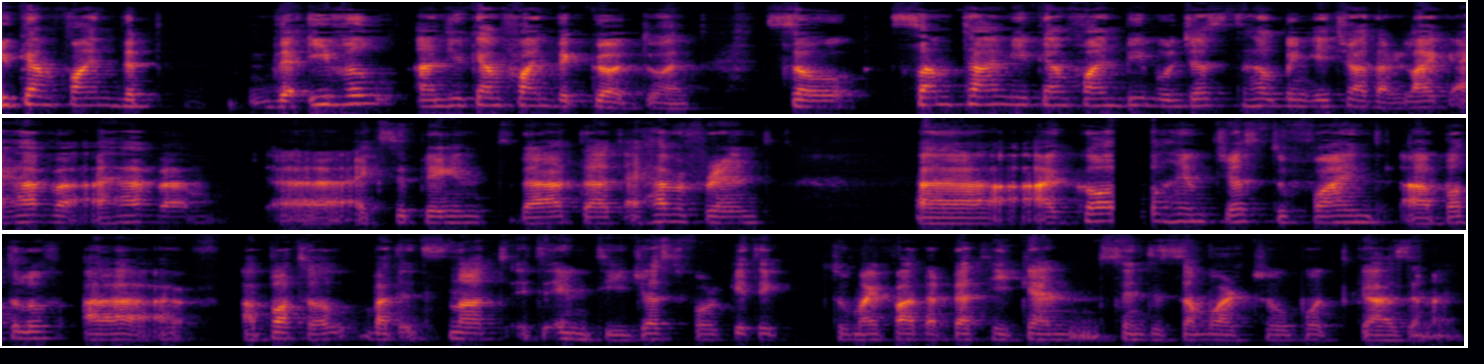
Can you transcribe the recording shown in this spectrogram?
you can find the the evil and you can find the good one so sometime you can find people just helping each other like i have a, i have um, uh, explained that that i have a friend uh, I call him just to find a bottle of uh, a bottle, but it's not it's empty, just for getting to my father that he can send it somewhere to put gas in it.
